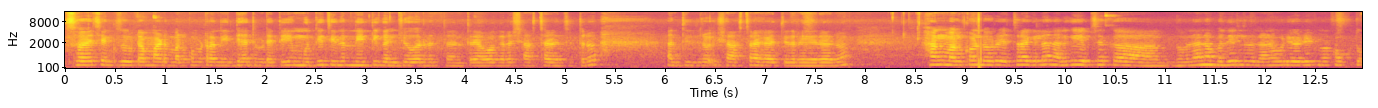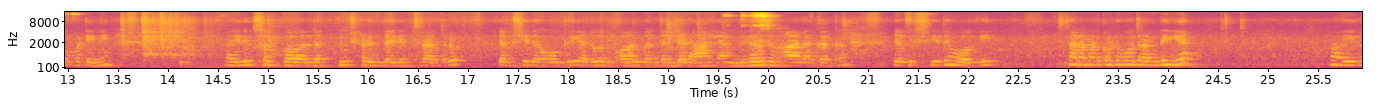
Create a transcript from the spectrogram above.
ಸೋಯಾ ಚಂಕ್ಸ್ ಊಟ ಮಾಡಿ ಮಲ್ಕೊಂಬಿಟ್ರೆ ನಿದ್ದೆ ಹತ್ತು ಬಿಡೈತಿ. ಮುದ್ದೆ ತಿಂದ್ರೆ ನಿದ್ದೆ ಗಂಜಿ ಇರುತ್ತೆ ಅಂತಾರೆ. ಅವಾಗೆಲ್ಲ ಶಾಸ್ತ್ರ ಹೇಳ್ತಿದ್ರು. ಅಂತಿದ್ರು. ಶಾಸ್ತ್ರ ಹೇಳ್ತಿದ್ರು ಹಿರಿಯರು. ಹಂಗೆ ಮಲ್ಕೊಂಡವ್ರು ಎಚ್ಚರಾಗಿಲ್ಲ ನನಗೆ ಎಬ್ಸಕ್ಕೆ ಗಮನನ ಬಂದಿಲ್ಲ ನಾನು ವಿಡಿಯೋ ಎಡಿಟ್ ಮಾಡ್ಕೊಂಡು ತೊಗೊಂಬಿಟ್ಟೀನಿ ಇದಕ್ಕೆ ಸ್ವಲ್ಪ ಒಂದು ಹತ್ತು ನಿಮಿಷ ಕಡಿಮೆದಾಗ ಎಚ್ಚರ ಆದರು. ಎಬ್ಸಿದೆ ಹೋಗಿ, ಅದು ಒಂದು ಕಾಲ್ ಬಂತಂತೇಳಿ. ಹಾಲಿನ ಅಂಗಡಿಯವ್ರದ್ದು ಹಾಲು ಹಾಕಕ್ಕೆ. ಎಬ್ಸಿದೆ ಹೋಗಿ ಸ್ನಾನ ಮಾಡ್ಕೊಂಡು ಹೋದ್ರೆ ಅಂಗಡಿಗೆ. ಈಗ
